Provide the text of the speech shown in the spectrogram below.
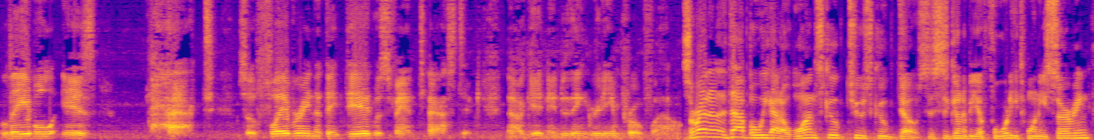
label is packed so flavoring that they did was fantastic. Now getting into the ingredient profile. So right on the top, we got a one scoop, two scoop dose. This is going to be a 40-20 serving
